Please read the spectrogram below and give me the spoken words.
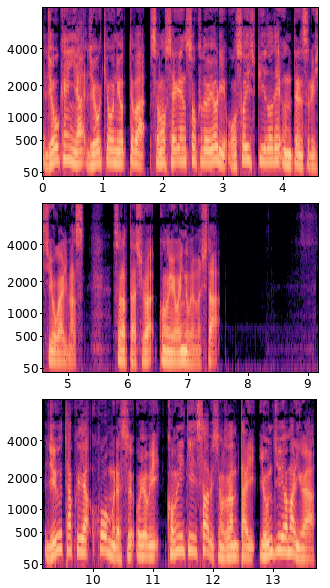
条件や状況によっては、その制限速度より遅いスピードで運転する必要があります。スラッター氏はこのように述べました。住宅やホームレス及びコミュニティサービスの団体40余りが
